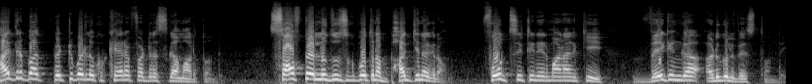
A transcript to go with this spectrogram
హైదరాబాద్ పెట్టుబడులకు కేర్ ఆఫ్ అడ్రస్గా మారుతోంది. సాఫ్ట్వేర్లు దూసుకుపోతున్న భాగ్యనగరం ఫోర్త్ సిటీ నిర్మాణానికి వేగంగా అడుగులు వేస్తోంది.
